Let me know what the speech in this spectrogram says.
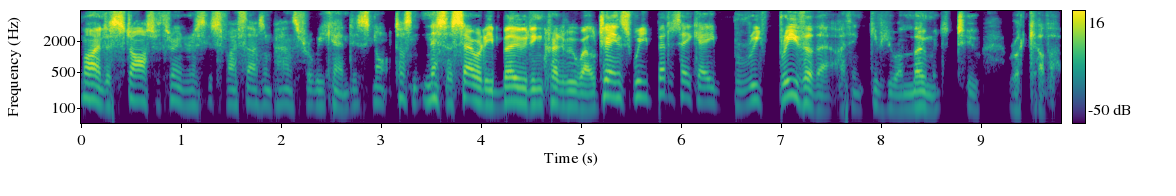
Mind a start of three hundred sixty-five thousand pounds for a weekend. It's not doesn't necessarily bode incredibly well. James, we better take a brief breather there. I think give you a moment to recover.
